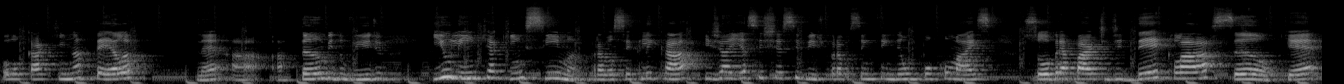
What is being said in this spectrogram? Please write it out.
colocar aqui na tela né, a, a thumb do vídeo e o link aqui em cima para você clicar e já ir assistir esse vídeo para você entender um pouco mais sobre a parte de declaração, que é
